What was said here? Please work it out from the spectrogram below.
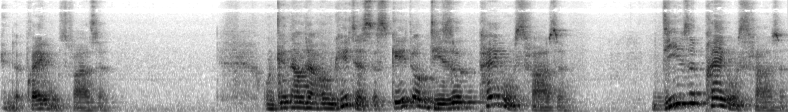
in der Prägungsphase. Und genau darum geht es. Es geht um diese Prägungsphase. Diese Prägungsphase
